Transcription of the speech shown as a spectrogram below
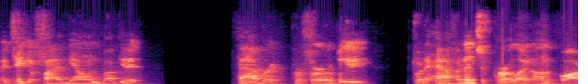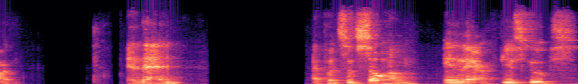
I take a five-gallon bucket, fabric preferably, put a half an inch of perlite on the bottom, and then I put some Sohum in there, a few scoops.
